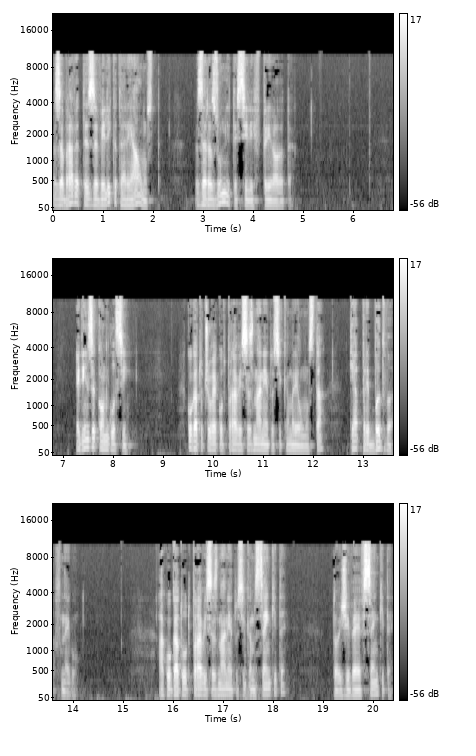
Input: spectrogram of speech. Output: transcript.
забравяте за великата реалност, за разумните сили в природата. Един закон гласи. Когато човек отправи съзнанието си към реалността, тя пребъдва в него. А когато отправи съзнанието си към сенките, той живее в сенките.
